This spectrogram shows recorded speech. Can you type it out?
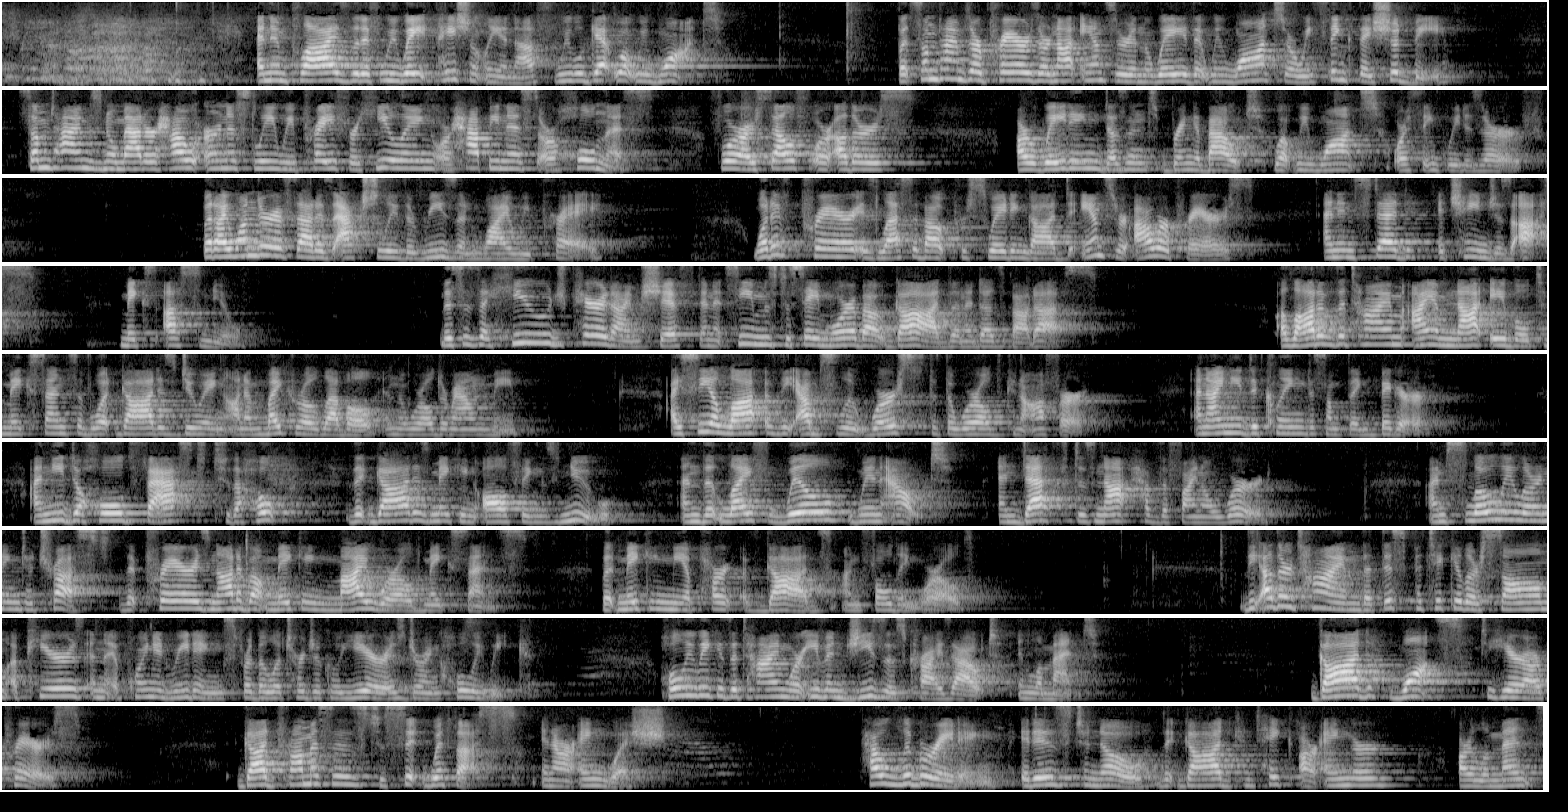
and implies that if we wait patiently enough, we will get what we want. But sometimes our prayers are not answered in the way that we want or we think they should be. Sometimes, no matter how earnestly we pray for healing or happiness or wholeness for ourselves or others, our waiting doesn't bring about what we want or think we deserve. But I wonder if that is actually the reason why we pray. What if prayer is less about persuading God to answer our prayers, and instead it changes us, makes us new? This is a huge paradigm shift, and it seems to say more about God than it does about us. A lot of the time, I am not able to make sense of what God is doing on a micro level in the world around me. I see a lot of the absolute worst that the world can offer, and I need to cling to something bigger. I need to hold fast to the hope that God is making all things new, and that life will win out, and death does not have the final word. I'm slowly learning to trust that prayer is not about making my world make sense but making me a part of God's unfolding world. The other time that this particular psalm appears in the appointed readings for the liturgical year is during Holy Week. Holy Week is a time where even Jesus cries out in lament. God wants to hear our prayers. God promises to sit with us in our anguish. How liberating it is to know that God can take our anger, our laments,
